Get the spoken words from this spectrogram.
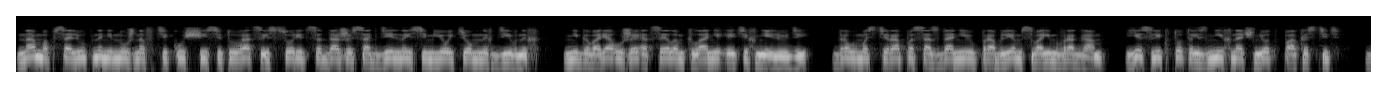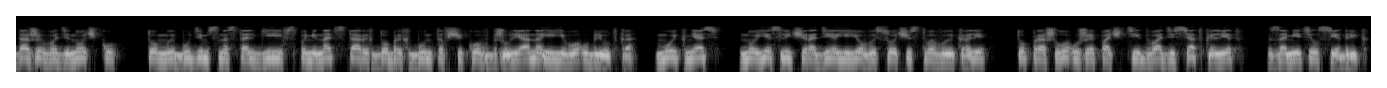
Нам абсолютно не нужно в текущей ситуации ссориться даже с отдельной семьей темных дивных, не говоря уже о целом клане этих нелюдей. Драу-мастера по созданию проблем своим врагам. Если кто-то из них начнет пакостить, даже в одиночку, то мы будем с ностальгией вспоминать старых добрых бунтовщиков Джулиана и его ублюдка. Мой князь, но если чародея ее высочество выкрали, то прошло уже почти два десятка лет, заметил Седрик.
